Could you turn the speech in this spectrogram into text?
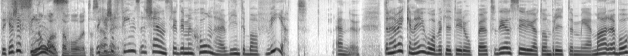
det kanske snålt finns, av hovet att det säga kanske nej. finns en känslig dimension här vi inte bara vet ännu. Den här veckan är ju hovet lite i ropet. Dels är det ju att de bryter med Marabou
